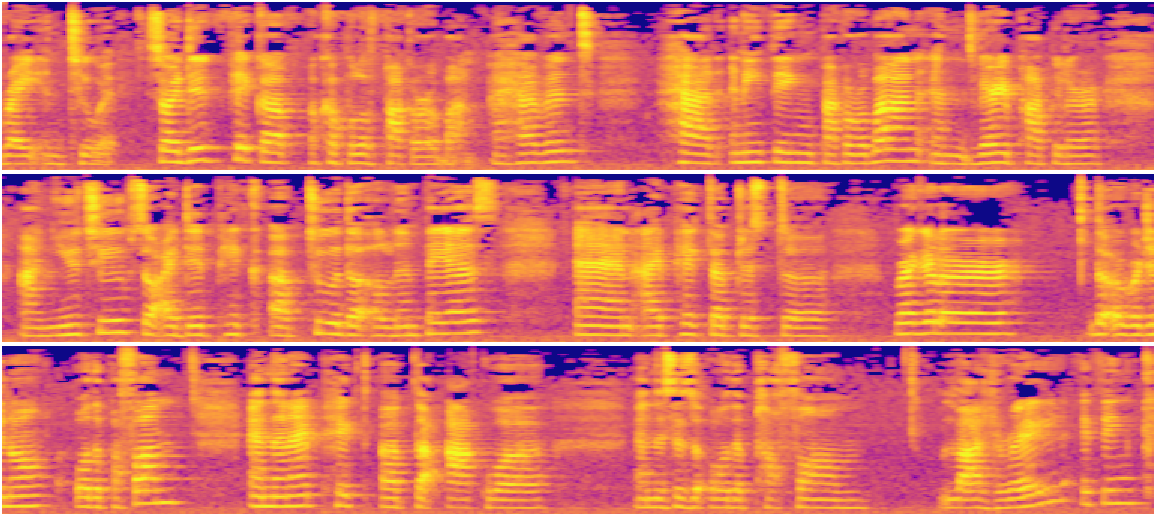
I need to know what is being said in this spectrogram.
right into it. So I did pick up a couple of Paco Rabanne. I haven't had anything Paco Rabanne and it's very popular on YouTube. So I did pick up two of the Olympeas and I picked up just the regular, the original or the Parfum. And then I picked up the Aqua and this is Eau de Parfum Lingerie, I think.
